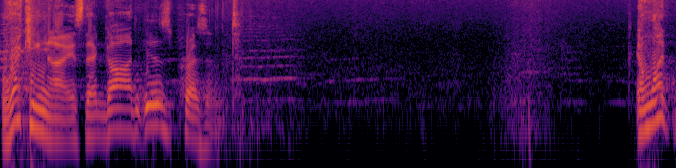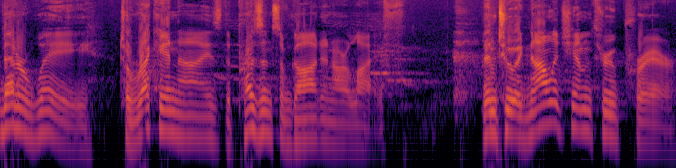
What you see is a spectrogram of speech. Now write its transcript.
recognize that God is present. And what better way to recognize the presence of God in our life than to acknowledge Him through prayer?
